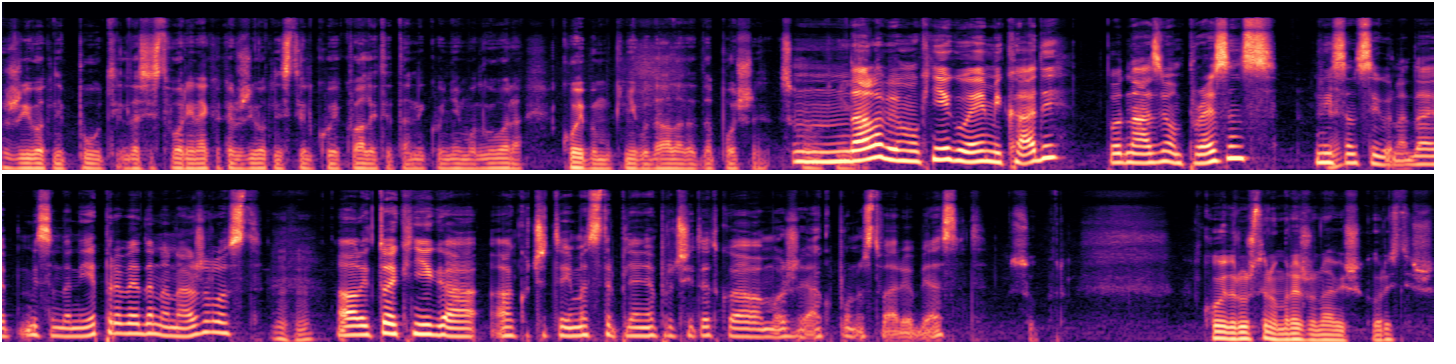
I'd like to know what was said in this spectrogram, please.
životni put ili da se stvori nekakav životni stil koji je kvalitetan i koji njemu odgovara, koji bi mu knjigu dala da, da počne s mm, Dala bi mu knjigu Amy Cuddy pod nazivom Presence. Nisam sigurna da je, mislim da nije prevedena, nažalost, uh ali to je knjiga, ako ćete imati strpljenja pročitati, koja vam može jako puno stvari objasniti. Super. Koju društvenu mrežu najviše koristiš?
